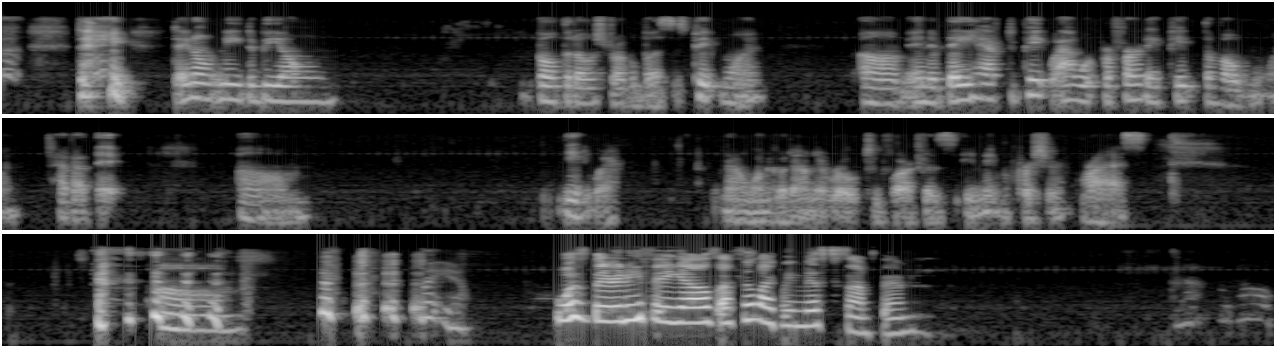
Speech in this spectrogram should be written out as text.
they, they don't need to be on both of those struggle buses. Pick one. Um, and if they have to pick, I would prefer they pick the voting one. How about that? Um, anyway, I don't want to go down that road too far because it made my pressure rise. Um, but yeah, Was there anything else? I feel like we missed something. I don't know.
